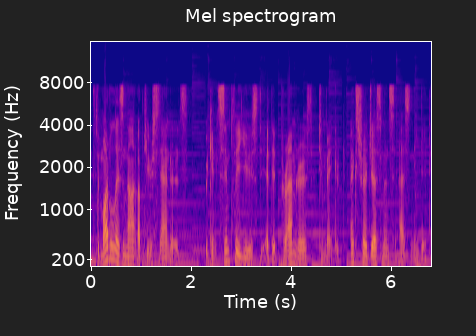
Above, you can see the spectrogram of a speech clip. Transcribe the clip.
If the model is not up to your standards, we can simply use the edit parameters to make extra adjustments as needed.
